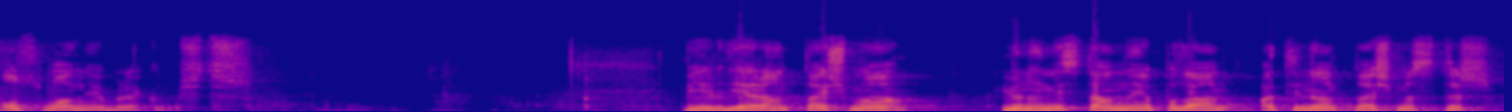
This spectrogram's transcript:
Osmanlı'ya bırakılmıştır. Bir diğer antlaşma Yunanistan'la yapılan Atina Antlaşması'dır.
